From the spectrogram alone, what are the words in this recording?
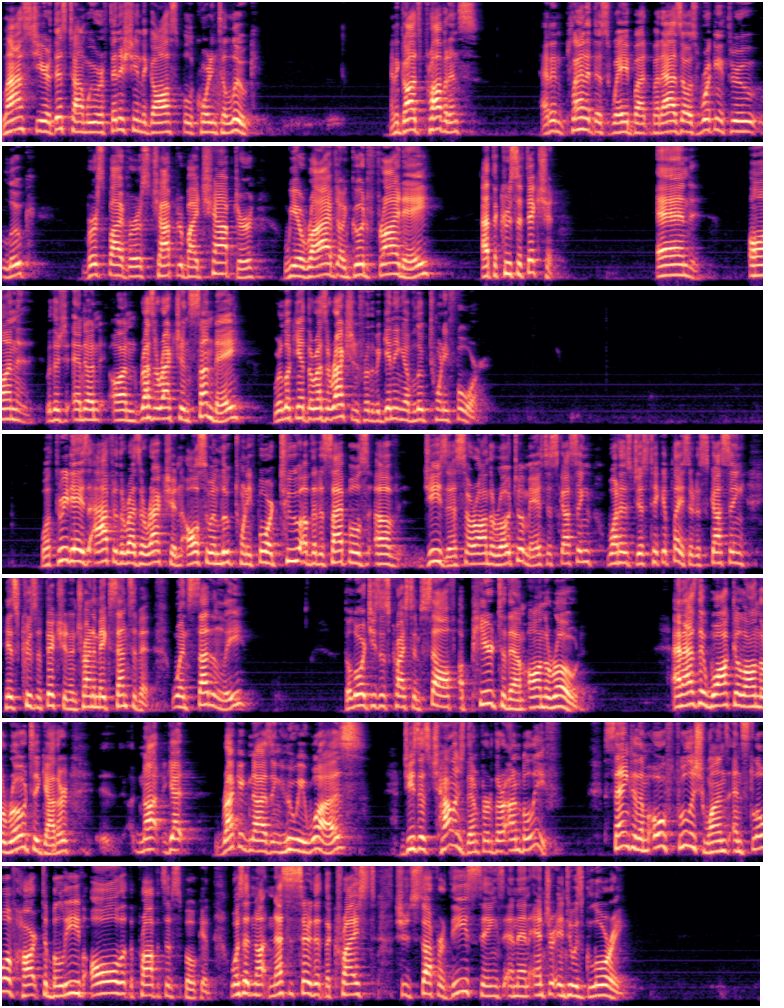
Last year, this time, we were finishing the gospel according to Luke. And in God's providence, I didn't plan it this way, but, but as I was working through Luke, verse by verse, chapter by chapter, we arrived on Good Friday at the crucifixion. And on and on, on Resurrection Sunday, we're looking at the resurrection for the beginning of Luke 24. Well, three days after the resurrection, also in Luke 24, two of the disciples of Jesus are on the road to Emmaus discussing what has just taken place. They're discussing his crucifixion and trying to make sense of it. When suddenly, the Lord Jesus Christ himself appeared to them on the road. And as they walked along the road together, not yet recognizing who he was, Jesus challenged them for their unbelief, saying to them, O foolish ones and slow of heart to believe all that the prophets have spoken. Was it not necessary that the Christ should suffer these things and then enter into his glory?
